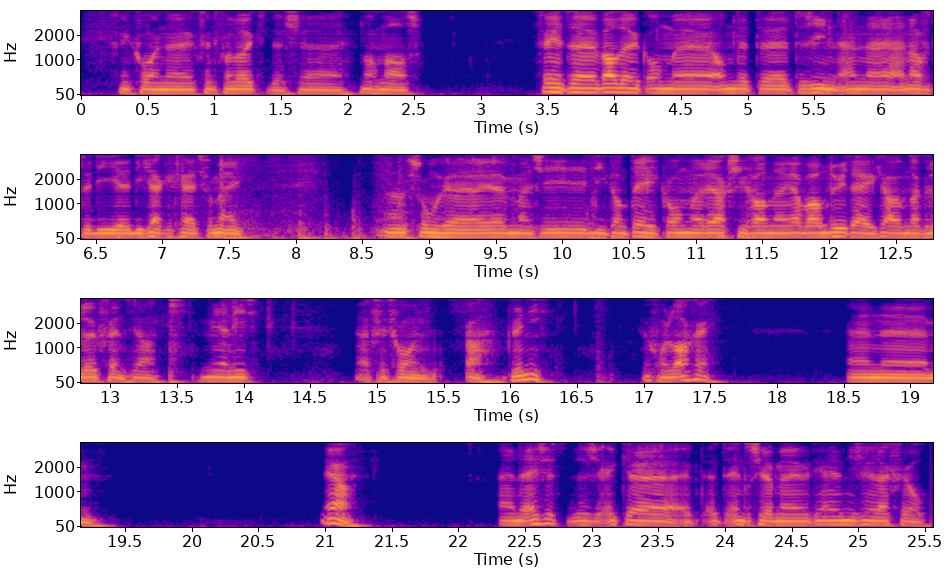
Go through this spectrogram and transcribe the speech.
Ik vind het gewoon, uh, ik vind het gewoon leuk, dus nogmaals. Ik vind het wel leuk om, om dit te zien en, en af en toe die, die gekkigheid van mij. sommige mensen die, ik dan tegenkom, een reactie van ja, waarom doe je het eigenlijk? Ja, omdat ik het leuk vind. Ja, meer niet. Ja, ik vind het gewoon, ah, ik weet niet. Ik vind gewoon lachen. En ehm, ja, en daar is het. Dus ik, uh, het, het, interesseert me niet zo heel erg veel.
